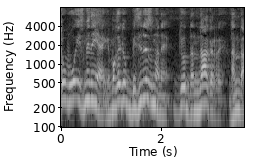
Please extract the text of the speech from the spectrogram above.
तो वो इसमें नहीं आएँगे। मगर जो बिजनेसमैन है, जो धंधा कर रहे हैं, धंधा,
